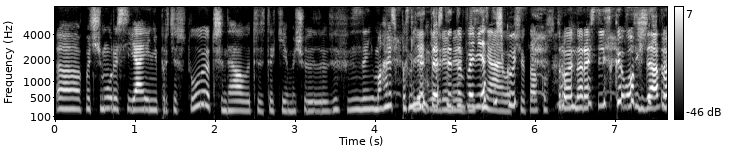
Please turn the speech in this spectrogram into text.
почему россияне не протестуют, да, вот и таким еще занимаюсь последнее то, что время, ты объясняю повесточку вообще, как устроено российское общество.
